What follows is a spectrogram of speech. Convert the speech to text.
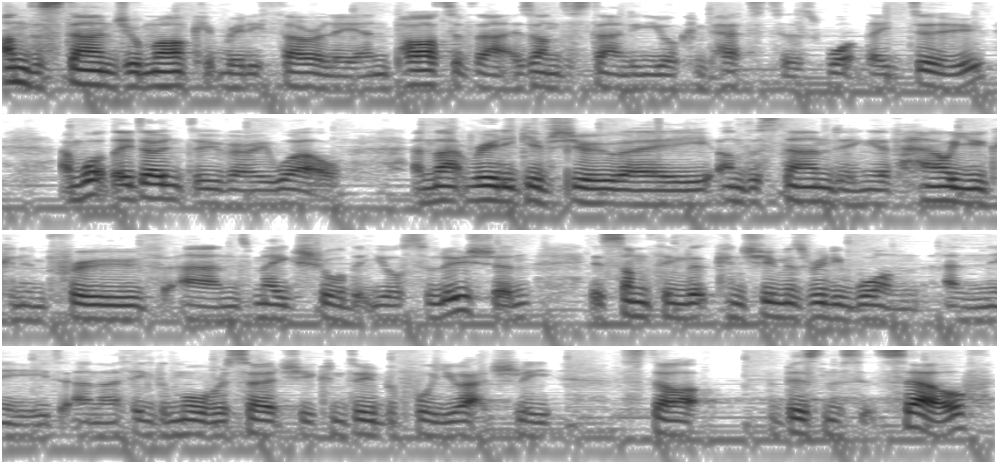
understand your market really thoroughly and part of that is understanding your competitors, what they do and what they don't do very well. And that really gives you a understanding of how you can improve and make sure that your solution is something that consumers really want and need. And I think the more research you can do before you actually start the business itself,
